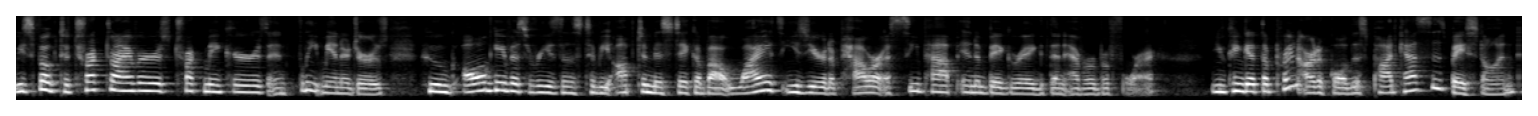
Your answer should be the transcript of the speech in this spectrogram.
We spoke to truck drivers, truck makers, and fleet managers who all gave us reasons to be optimistic about why it's easier to power a CPAP in a big rig than ever before. You can get the print article this podcast is based on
